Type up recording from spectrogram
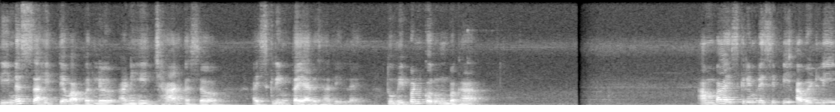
तीनच साहित्य वापरलं आणि हे छान असं आईस्क्रीम तयार झालेलं आहे. तुम्ही पण करून बघा. आंबा आईस्क्रीम रेसिपी आवडली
